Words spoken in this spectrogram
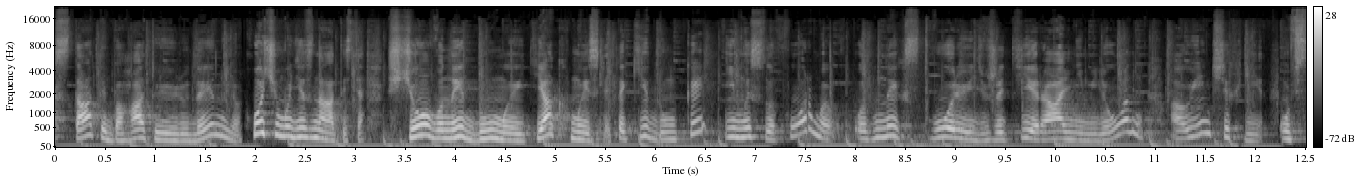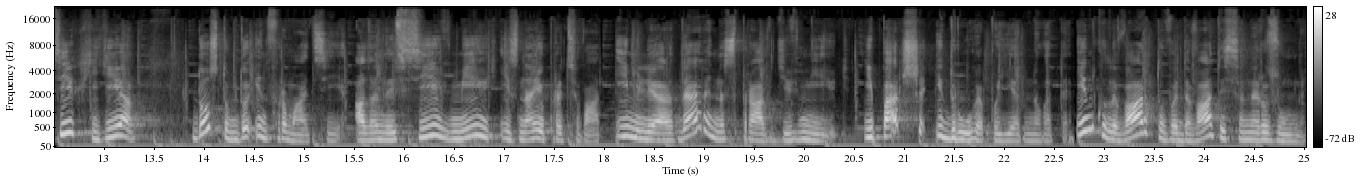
стати багатою людиною. Хочемо дізнатися, що вони думають, як мислять. Такі думки і мислеформи в одних створюють в житті реальні мільйони, а у інших ні. У всіх є. Доступ до інформації, але не всі вміють із нею працювати. І мільярдери насправді вміють і перше, і друге поєднувати. Інколи варто видаватися нерозумним.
